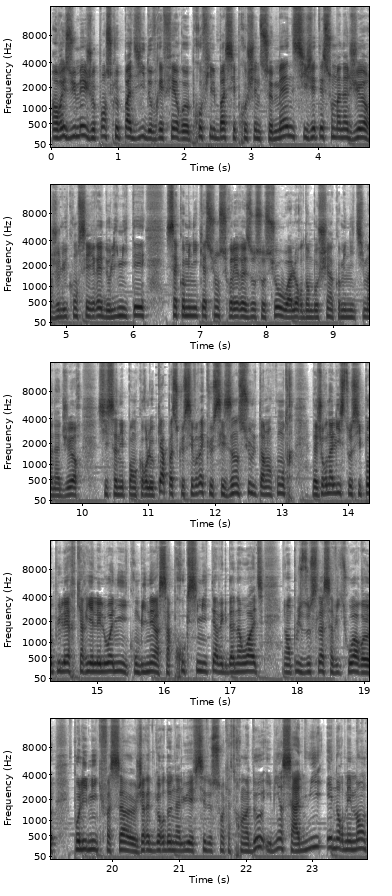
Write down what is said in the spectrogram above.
En résumé, je pense que Paddy devrait faire euh, profil bas ces prochaines semaines. Si j'étais son manager, je lui conseillerais de limiter sa communication sur les réseaux sociaux ou alors d'embaucher un community manager si ça n'est pas encore le cas parce que c'est vrai que ces insultes à l'encontre d'un journaliste aussi populaire qu'Ariel Eloigny combiné à sa proximité avec Dana White et en plus de cela sa victoire euh, polémique face à euh, Jared Gordon à l'UFC 282, eh bien ça nuit énormément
